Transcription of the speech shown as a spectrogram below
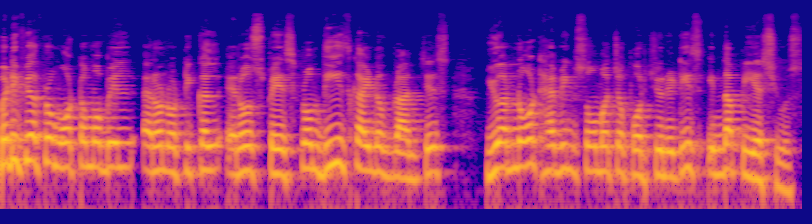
But if you are from automobile aeronautical aerospace from these kind of branches you are not having so much opportunities in the psus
